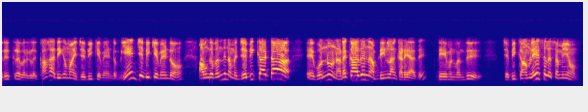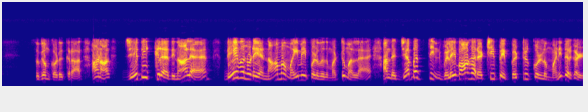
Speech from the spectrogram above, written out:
இருக்கிறவர்களுக்காக அதிகமாய் ஜெபிக்க வேண்டும். ஏன் ஜெபிக்க வேண்டும்? அவங்க வந்து நம்ம ஜெபிக்காட்டா ஒன்னும் நடக்காதுன்னு அப்படின்லாம் கிடையாது. தேவன் வந்து ஜெபிக்காமலே சில சமயம் சுகம் கொடுக்கிறார். ஆனால் ஜெபிக்கிறதுனால தேவனுடைய நாம மைமைப்படுவது மட்டுமல்ல அந்த ஜெபத்தின் விளைவாக ரட்சிப்பை பெற்றுக்கொள்ளும் மனிதர்கள்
